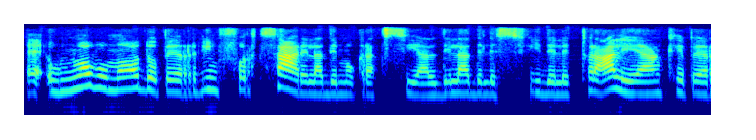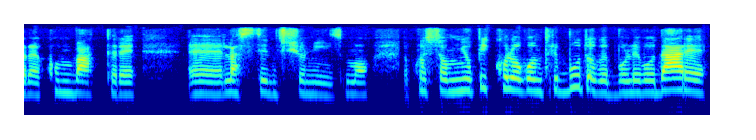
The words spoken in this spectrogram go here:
eh, un nuovo modo per rinforzare la democrazia al di là delle sfide elettorali e anche per combattere eh, l'astensionismo. Questo è un mio piccolo contributo che volevo dare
